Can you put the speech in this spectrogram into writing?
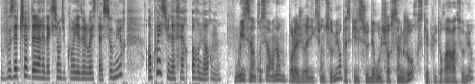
Vous êtes chef de la rédaction du Courrier de l'Ouest à Saumur. En quoi est-ce une affaire hors norme? Oui, c'est un procès hors norme pour la juridiction de Saumur parce qu'il se déroule sur cinq jours, ce qui est plutôt rare à Saumur,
